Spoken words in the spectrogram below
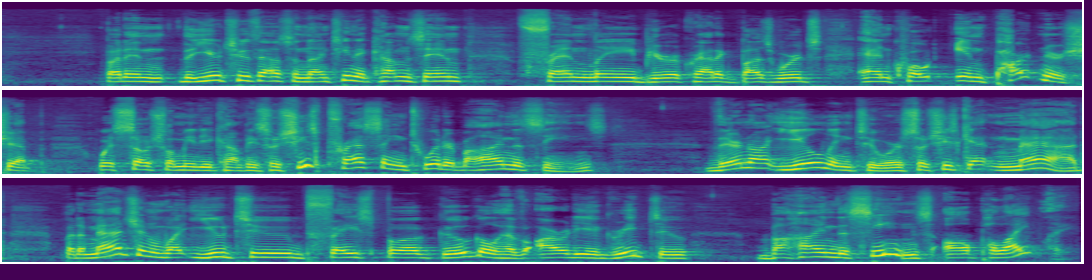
but in the year 2019, it comes in friendly, bureaucratic buzzwords and, quote, in partnership with social media companies. So she's pressing Twitter behind the scenes. They're not yielding to her, so she's getting mad. But imagine what YouTube, Facebook, Google have already agreed to behind the scenes, all politely.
